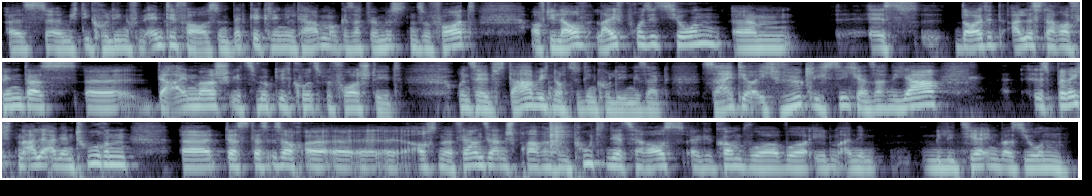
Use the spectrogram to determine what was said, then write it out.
als äh, mich die Kollegen von NTV aus dem Bett geklingelt haben und gesagt, wir müssten sofort auf die Live-Position ähm, es deutet alles darauf hin, dass äh, der Einmarsch jetzt wirklich kurz bevorsteht. Und selbst da habe ich noch zu den Kollegen gesagt, seid ihr euch wirklich sicher? Und sagten, ja, es berichten alle Agenturen, äh, dass das ist auch äh, äh, aus einer Fernsehansprache von Putin jetzt herausgekommen, wo, wo er eben eine Militärinvasion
